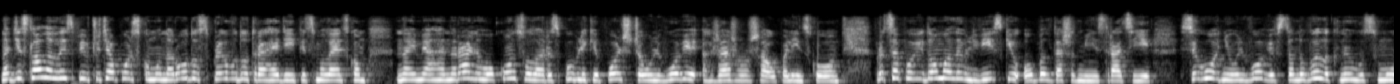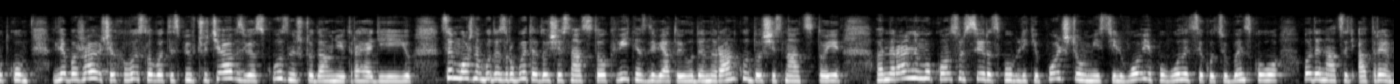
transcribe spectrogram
надіслали лист співчуття польському народу з приводу трагедії під Смоленськом на ім'я генерального консула Республіки Польща у Львові Гжешоша Опалінського. Про це повідомили в Львівській облдержадміністрації. Сьогодні у Львові встановили книгу смутку для бажаючих висловити співчуття в зв'язку з нещодавньою трагедією. Це можна буде зробити до 16 квітня з 9 години ранку до 16 в Генеральному консульстві Республіки Польща у місті Львові по вулиці Коцюбинського, 11А3.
